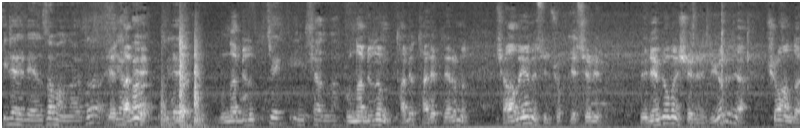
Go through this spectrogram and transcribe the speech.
ilerleyen zamanlarda E, tabii. Bunlar, bunlar bizim inşallah. Bunlar bizim tabi taleplerimiz. Çağlayan için çok geçerli. Önemli olan şeyler diyoruz ya. Şu anda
